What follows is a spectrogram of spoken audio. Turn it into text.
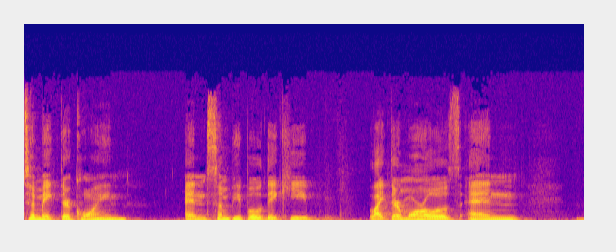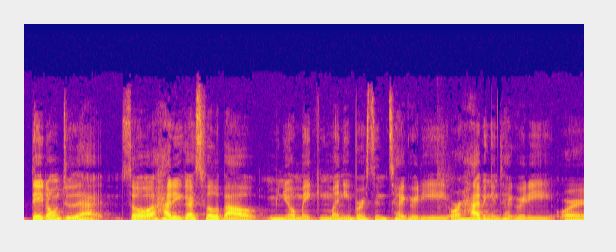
to make their coin, and some people they keep like their morals and they don't do that. So how do you guys feel about you know making money versus integrity or having integrity or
